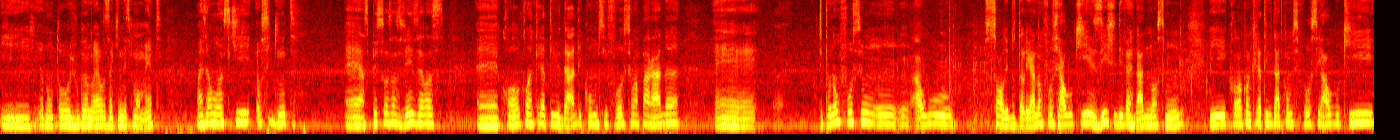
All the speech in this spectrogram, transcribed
e eu não tô julgando elas aqui nesse momento. Mas é um lance que é o seguinte, é, as pessoas às vezes elas é, colocam a criatividade como se fosse uma parada é, tipo não fosse um, um, um, algo sólido, tá ligado? Não fosse algo que existe de verdade no nosso mundo e colocam a criatividade como se fosse algo que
